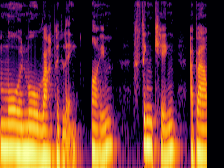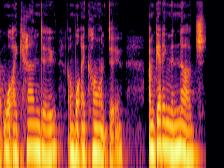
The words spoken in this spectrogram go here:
more and more rapidly. I'm thinking about what I can do and what I can't do. I'm getting the nudge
